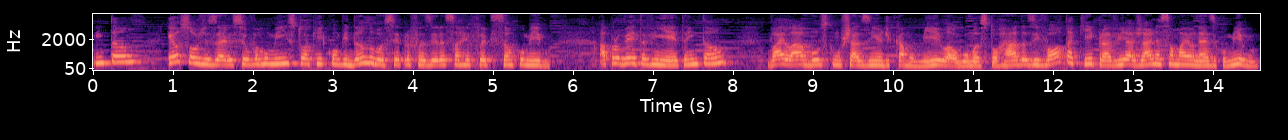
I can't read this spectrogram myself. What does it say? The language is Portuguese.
Então, eu sou Gisele Silva Rumi e estou aqui convidando você para fazer essa reflexão comigo. Aproveita a vinheta então, vai lá, busca um chazinho de camomila, algumas torradas e volta aqui para viajar nessa maionese comigo.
